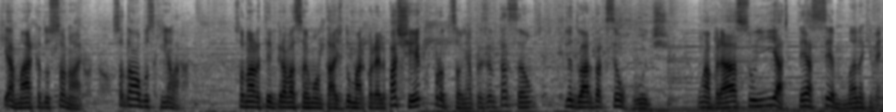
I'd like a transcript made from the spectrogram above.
que é a marca do Sonora. Só dá uma busquinha lá. Sonora teve gravação e montagem do Marco Aurélio Pacheco, produção e apresentação de Eduardo Axel Rude. Um abraço e até a semana que vem.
